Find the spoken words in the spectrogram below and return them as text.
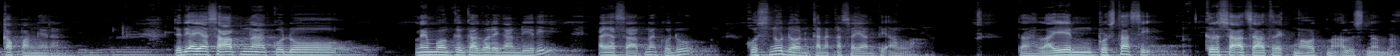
ka pangeran. Jadi aya saatna kudu nembongkeun kagorengan diri aya saatna kudu husnudon karena kasayanti Allah. Tah lain frustasi. ke saat-saat rek maut ma alus nama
